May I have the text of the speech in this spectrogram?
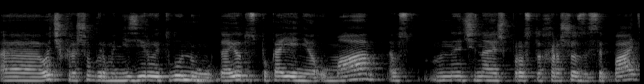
очень хорошо гармонизирует луну, дает успокоение ума, начинаешь просто хорошо засыпать,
